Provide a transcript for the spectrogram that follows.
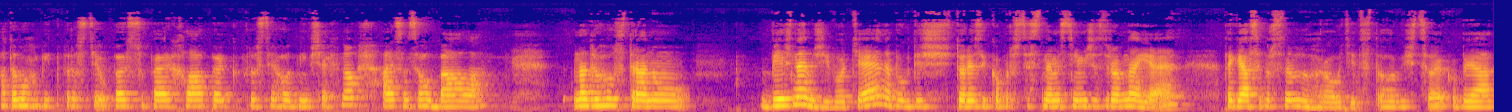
a to mohl být prostě úplně super chlápek, prostě hodný všechno, ale já jsem se ho bála. Na druhou stranu v běžném životě, nebo když to riziko prostě si nemyslím, že zrovna je, tak já se prostě nebudu hroutit z toho, víš co, jakoby já,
